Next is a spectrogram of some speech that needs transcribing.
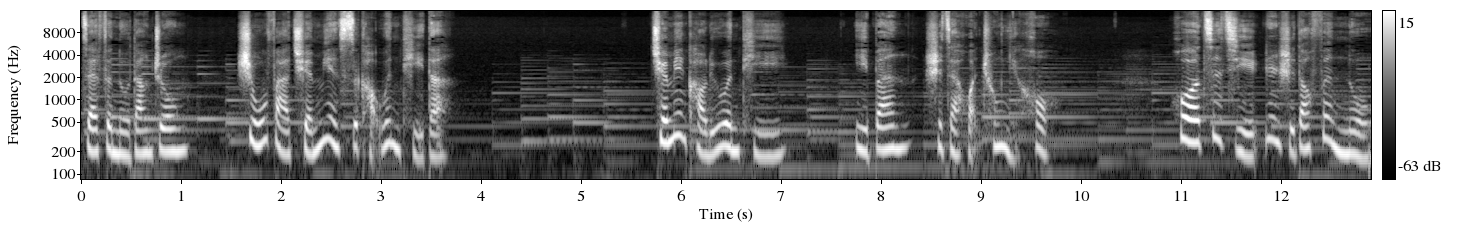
在愤怒当中是无法全面思考问题的。全面考虑问题，一般是在缓冲以后，或自己认识到愤怒，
